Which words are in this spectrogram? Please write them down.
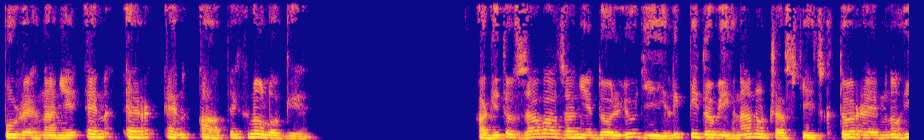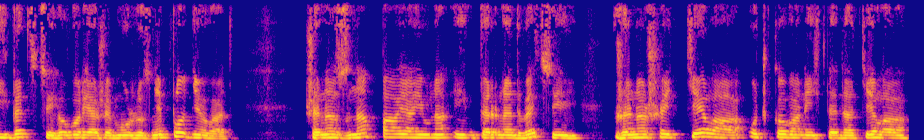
požehnanie mRNA technológie, ak je to zavádzanie do ľudí lipidových nanočastíc, ktoré mnohí vedci hovoria, že môžu zneplodňovať, že nás napájajú na internet veci, že naše tela, očkovaných teda tela,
